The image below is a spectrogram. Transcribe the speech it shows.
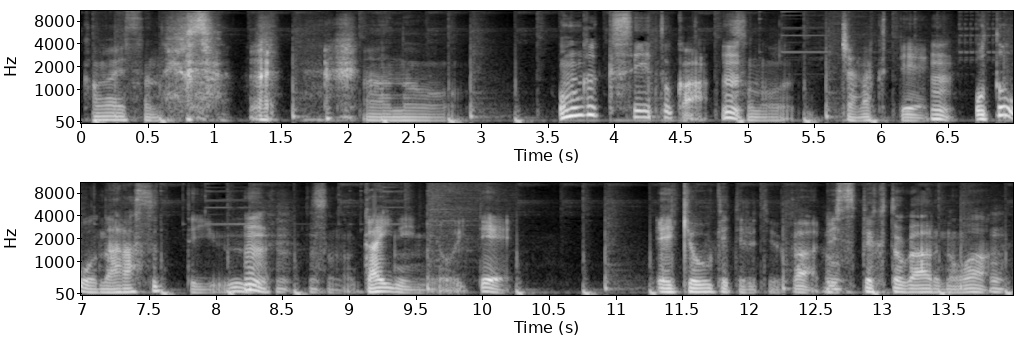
考えてたんだけどさ、はい。あの音楽性とか、うん。そのじゃなくて、うん。音を鳴らすっていう、うんうんうん。その概念において影響を受けてるというかうん。リスペクトがあるのは、うん。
